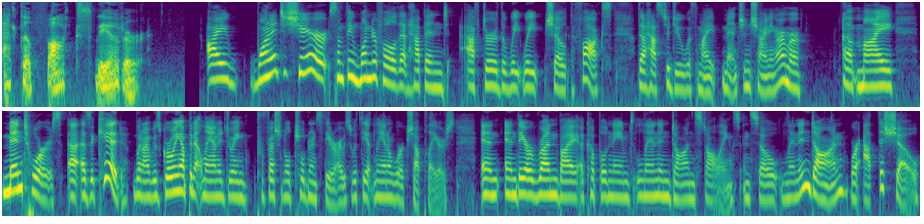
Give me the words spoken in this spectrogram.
at the Fox Theater. I wanted to share something wonderful that happened after the Wait Wait show at the Fox that has to do with my mentioned Shining Armor. Uh, my mentors uh, as a kid when I was growing up in Atlanta doing professional children's theater. I was with the Atlanta Workshop Players, and and they are run by a couple named Lynn and Don Stallings. And so Lynn and Don were at the show,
